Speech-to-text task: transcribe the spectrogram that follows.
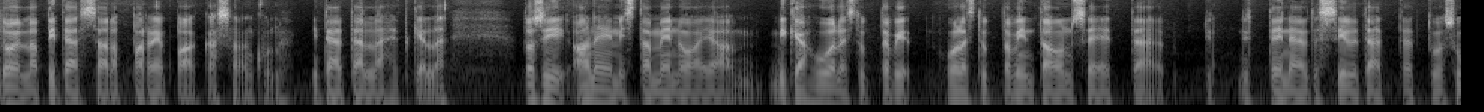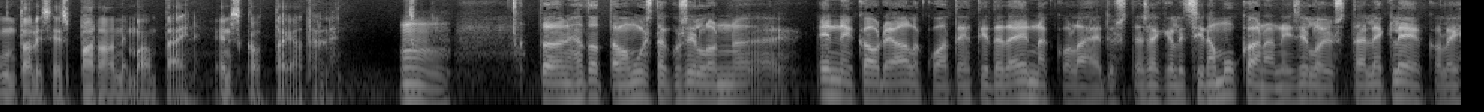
noilla pitäisi saada parempaa kasaan kuin mitä tällä hetkellä. Tosi aneemista menoa ja mikä huolestuttavi, huolestuttavinta on se, että nyt, nyt ei näytä siltä, että tuo suunta olisi edes paranemaan päin ensi kautta ajatellen. Mm. Toi on ihan totta. Mä muistan, kun silloin äh, ennen kauden alkua tehtiin tätä ennakkolähetystä ja säkin olit siinä mukana, niin silloin just tämä Leclerc oli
